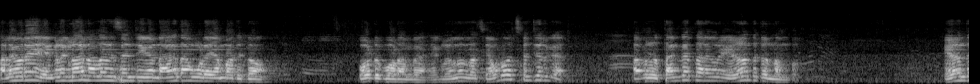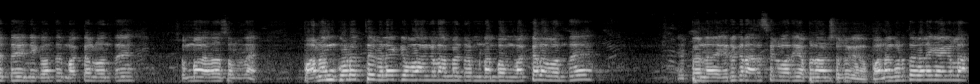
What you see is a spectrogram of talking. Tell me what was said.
தலைவரே எங்களுக்கெல்லாம் நல்லது செஞ்சீங்க. நாங்க தான் உங்களை ஏமாத்திட்டோம். ஓட்டு போடாம. எங்களுக்கெல்லாம் எவ்வளோ எவ்வளவு அப்புறம் தங்க தலைவரை இழந்துட்டோம் நம்ம. இழந்துட்டு இன்னைக்கு வந்து மக்கள் வந்து சும்மா அதான் சொல்றேன் பணம் கொடுத்து விலைக்கு வாங்கலாம் என்ற நம்ம மக்களை வந்து இப்ப நான் இருக்கிற அரசியல்வாதி அப்ப நான் சொல்லிருக்காங்க பணம் கொடுத்து விலைக்கு வாங்கலாம்.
